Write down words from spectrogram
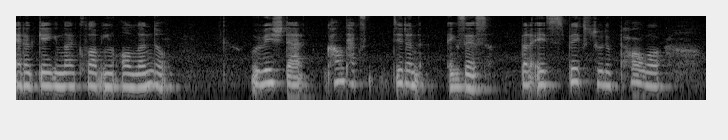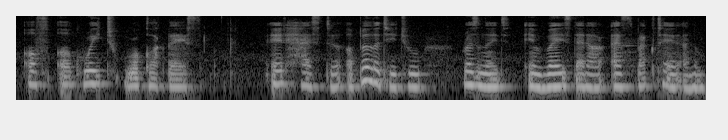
at a gay nightclub in Orlando, we wish that context didn't exist, but it speaks to the power of a great work like this. It has the ability to resonate in ways that are expected and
